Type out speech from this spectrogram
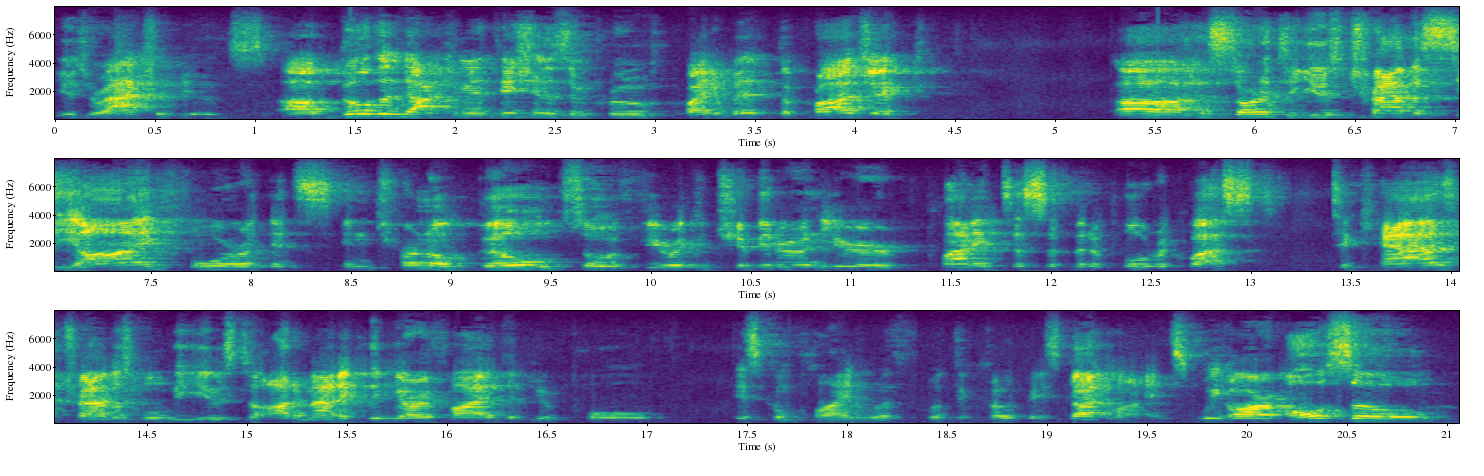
user attributes. Uh, build and documentation has improved quite a bit. The project uh, has started to use Travis CI for its internal build. So if you're a contributor and you're planning to submit a pull request, to CAS, Travis will be used to automatically verify that your pull is compliant with, with the code-based guidelines. We are also,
